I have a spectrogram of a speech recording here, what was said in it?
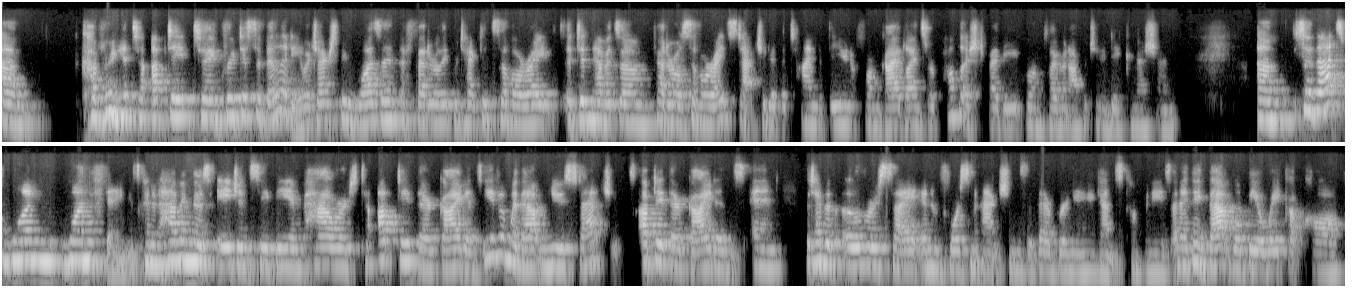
um, covering it to update to include disability, which actually wasn't a federally protected civil right. It didn't have its own federal civil rights statute at the time that the uniform guidelines were published by the Equal Employment Opportunity Commission. Um, so that's one, one thing is kind of having those agency be empowered to update their guidance, even without new statutes, update their guidance and the type of oversight and enforcement actions that they're bringing against companies. And I think that will be a wake up call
